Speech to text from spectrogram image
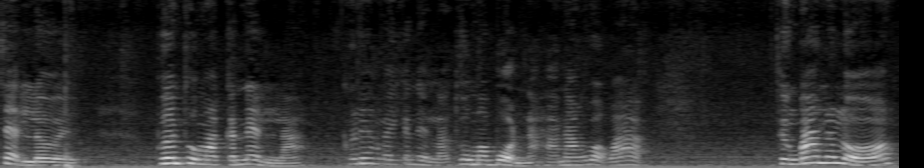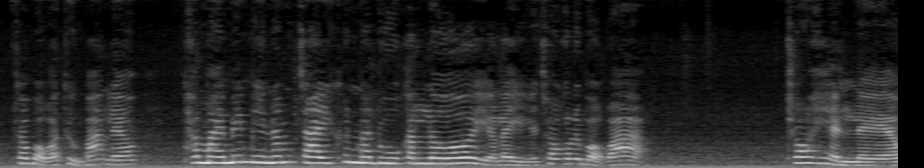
เสร็จเลย เพื่อนโทรมากันแน่นละเขาเรียกอะไรกันแน่นละโทรมาบ่นนะคะ นางก็บอกว่า ถึงบ้านแล้วเหรอชอบบอกว่าถึงบ้านแล้วทำไมไม่มีน้ำใจขึ้นมาดูกันเลย อะไรอย่างเงี้ยช่อก็เลยบอกว่า ช่อเห็นแล้ว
